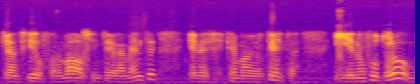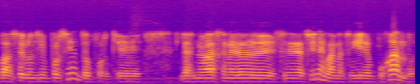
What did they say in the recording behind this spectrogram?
que han sido formados íntegramente en el sistema de orquesta. Y en un futuro va a ser un 100%, porque las nuevas generaciones van a seguir empujando.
